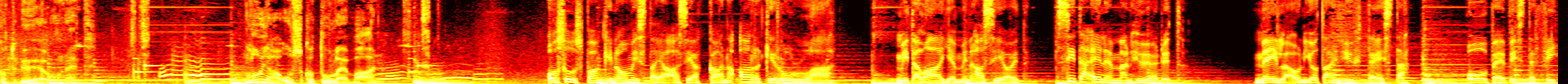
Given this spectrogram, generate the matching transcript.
heikot yöunet. Luja usko tulevaan. Osuuspankin omistaja-asiakkaana arki rullaa. Mitä laajemmin asioit, sitä enemmän hyödyt. Meillä on jotain yhteistä. op.fi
